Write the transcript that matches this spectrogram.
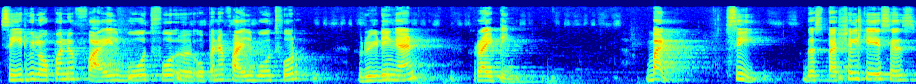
See it will open a file both for uh, open a file both for reading and writing. But see the special case is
